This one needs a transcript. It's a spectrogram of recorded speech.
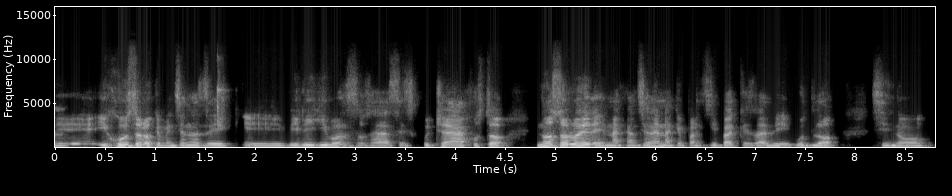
Eh, y justo lo que mencionas de eh, Billy Gibbons, o sea, se escucha justo, no solo en la canción en la que participa, que es la de Good Love, sino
